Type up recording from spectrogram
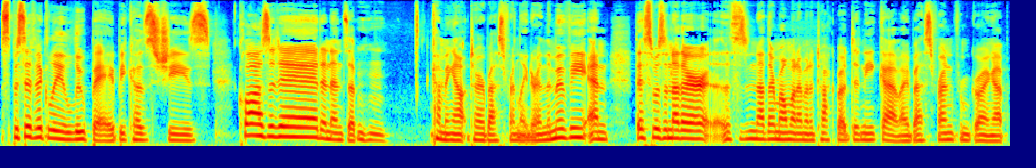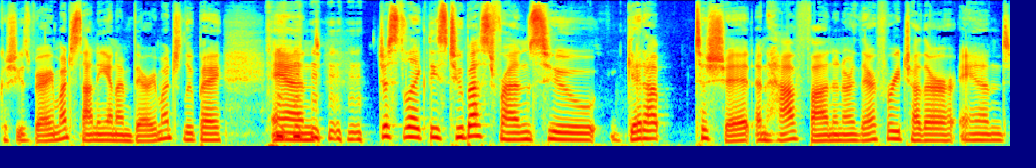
specifically Lupe because she's closeted and ends up coming out to her best friend later in the movie. And this was another this is another moment I'm going to talk about Danica, my best friend from growing up, because she's very much Sunny and I'm very much Lupe. And just like these two best friends who get up to shit and have fun and are there for each other and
